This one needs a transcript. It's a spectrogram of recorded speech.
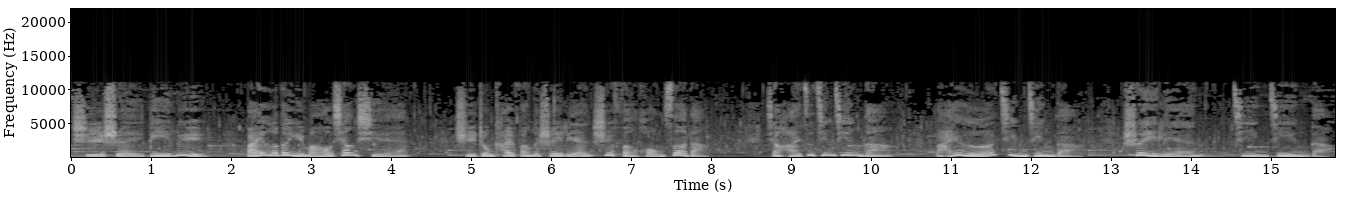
池水碧绿，白鹅的羽毛像雪，池中开放的睡莲是粉红色的，小孩子静静的，白鹅静静的，睡莲静静的。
